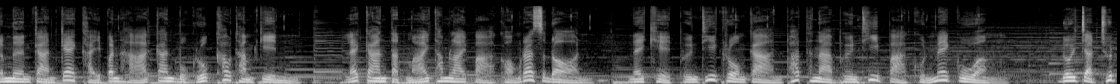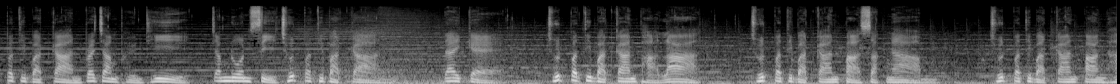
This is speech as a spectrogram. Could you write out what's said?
ดำเนินการแก้ไขปัญหาการบุกรุกเข้าทำกิน และการตัดไม้ทำลายป่าของราษฎร ในเขตพื้นที่โครงการพัฒนาพื้นที่ป่าขุนแม่กวง โดยจัดชุดปฏิบัติการประจำพื้นที่จำนวน 4 ชุดปฏิบัติการ ได้แก่ ชุดปฏิบัติการผาลาด ชุดปฏิบัติการป่าสักงาม ชุดปฏิบัติการปางไฮ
